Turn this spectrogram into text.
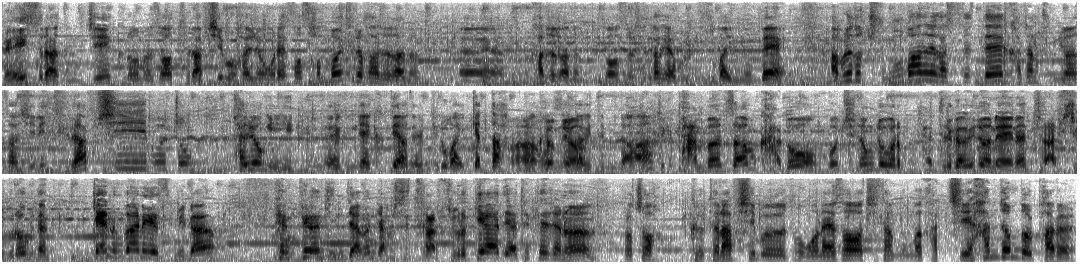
wraith라든지 그러면서 dropship을 활용을 해서 선멀티를 가져가는 예, 가져가는 것을 생각해 볼 수가 있는데 아무래도 중후반에 갔을 때 가장 중요한 사실이 dropship을 좀 활용이 예, 굉장히 극대화될 필요가 있겠다라고 아, 그럼요. 생각이 듭니다. 특히 반반 싸움 가도 뭐 최종적으로 배틀 가기 전에는 dropship으로 그냥 깨는 거 아니겠습니까? 팽팽한 긴장은 역시 dropship으로 깨야 돼요, 태태전은. 그렇죠. 그 dropship을 동원해서 지상군과 같이 한 점 돌파를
